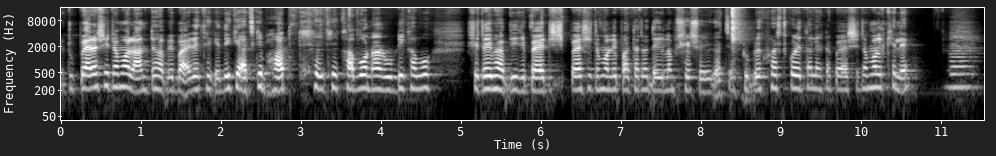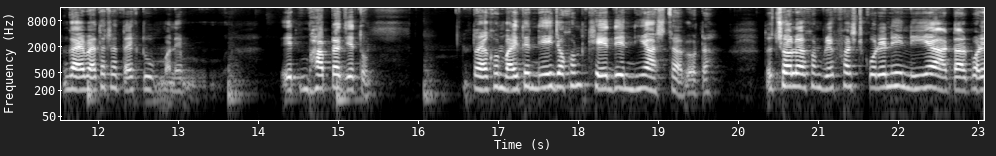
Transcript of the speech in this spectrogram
একটু প্যারাসিটামল আনতে হবে বাইরে থেকে। দেখি আজকে ভাত খেয়ে খাব না রুটি খাব? সেটাই ভাবছি যে প্যারাস- প্যারাসিটামলের পাতাটা দেখলাম শেষ হয়ে গেছে। একটু ব্রেকফাস্ট করে তাহলে একটা প্যারাসিটামল খেলে গায়ে ব্যথাটা তা একটু মানে ভাবটা যেত। তো এখন বাড়িতে নেই, যখন খেয়ে দিয়ে নিয়ে আসতে হবে ওটা। তো চলো এখন ব্রেকফাস্ট করে নিই, নিয়ে আর তারপরে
